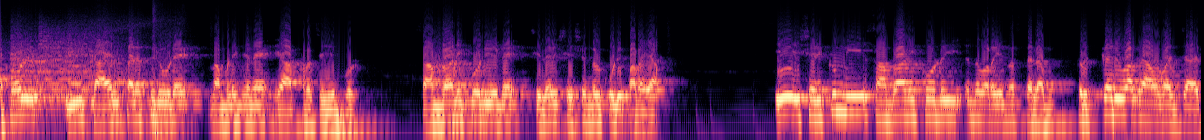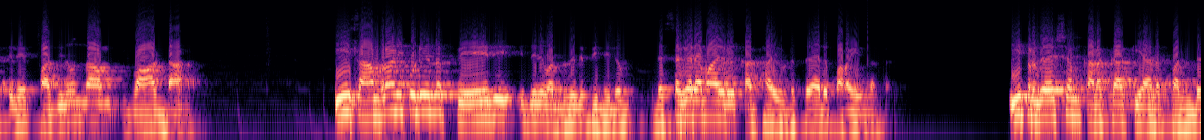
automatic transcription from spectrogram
അപ്പോൾ ഈ കായൽപ്പരത്തിലൂടെ നമ്മളിങ്ങനെ യാത്ര ചെയ്യുമ്പോൾ സാമ്പ്രാണിക്കോടിയുടെ ചില വിശേഷങ്ങൾ കൂടി പറയാം. ഈ ശരിക്കും ഈ സാമ്പ്രാണിക്കോടി എന്ന് പറയുന്ന സ്ഥലം തൃക്കരുവ ഗ്രാമപഞ്ചായത്തിലെ പതിനൊന്നാം വാർഡാണ്. ഈ സാമ്പ്രാണിക്കൊടി എന്ന പേര് ഇതിന് വന്നതിന് പിന്നിലും രസകരമായ ഒരു കഥ ഇവിടുത്തുകാർ പറയുന്നുണ്ട്. ഈ പ്രദേശം കണക്കാക്കിയാണ് പണ്ട്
